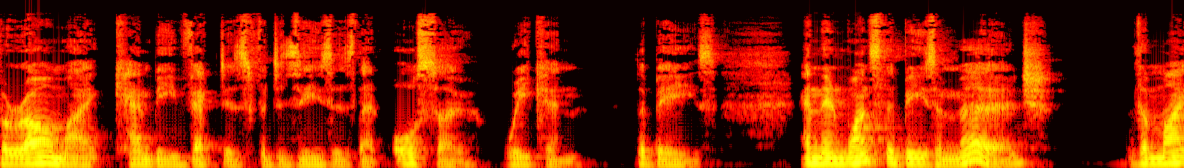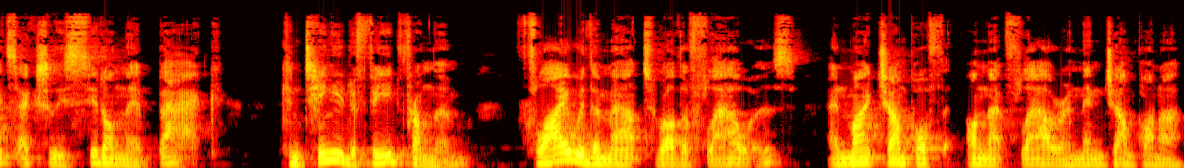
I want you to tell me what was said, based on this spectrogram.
varroa mite can be vectors for diseases that also weaken the bees. And then once the bees emerge, the mites actually sit on their back, continue to feed from them, fly with them out to other flowers, and might jump off on that flower and then jump on a,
